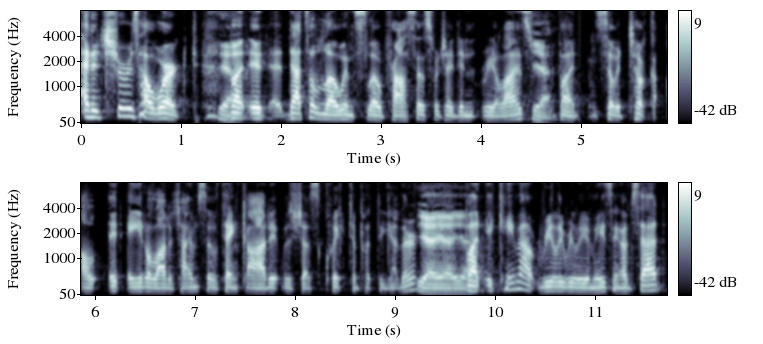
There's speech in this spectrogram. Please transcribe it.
and it sure as hell worked. Yeah. But it that's a low and slow process, which I didn't realize. Yeah. But so it took a, it ate a lot of time. So thank God it was just quick to put together. Yeah, yeah, yeah. But it came out really, really amazing. I'm sad.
